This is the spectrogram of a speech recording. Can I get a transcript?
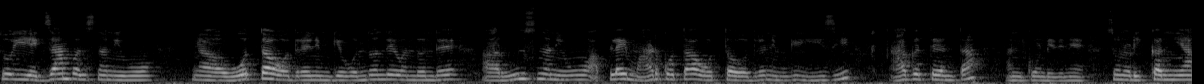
ಸೊ ಈ ಎಕ್ಸಾಂಪಲ್ಸ್ನ ನೀವು ಓದ್ತಾ ಹೋದರೆ ನಿಮಗೆ ಒಂದೊಂದೇ ಒಂದೊಂದೇ ಆ ರೂಲ್ಸ್ನ ನೀವು ಅಪ್ಲೈ ಮಾಡ್ಕೋತಾ ಓದ್ತಾ ಹೋದರೆ ನಿಮಗೆ ಈಸಿ ಆಗುತ್ತೆ ಅಂತ ಅಂದ್ಕೊಂಡಿದ್ದೀನಿ ಸೊ ನೋಡಿ, ಕನ್ಯಾ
